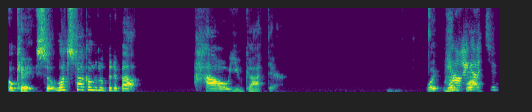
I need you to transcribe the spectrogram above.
Okay, so let's talk a little bit about how you got there. What, what How I brought, got to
